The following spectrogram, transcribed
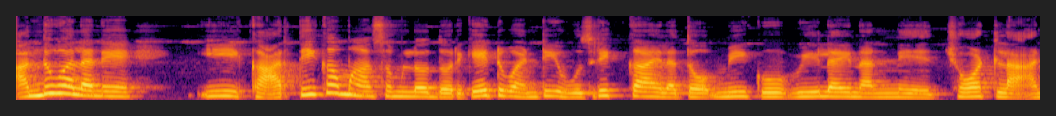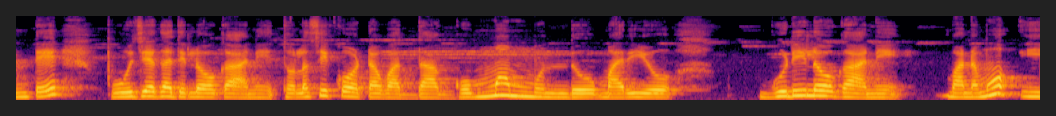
అందువలనే ఈ కార్తీక మాసంలో దొరికేటువంటి ఉసిరికాయలతో మీకు వీలైనన్ని చోట్ల అంటే పూజ గదిలో కానీ తులసి కోట వద్ద గుమ్మం ముందు మరియు గుడిలో కానీ మనము ఈ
